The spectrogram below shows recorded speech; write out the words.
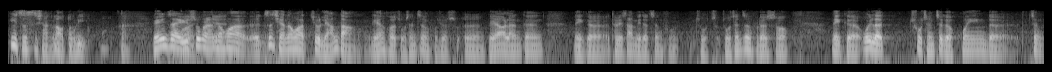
一直是想闹独立，原因在于苏格兰的话，呃之前的话就两党联合组成政府，就是呃北爱尔兰跟那个特蕾莎梅的政府组组成政府的时候，那个为了促成这个婚姻的正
